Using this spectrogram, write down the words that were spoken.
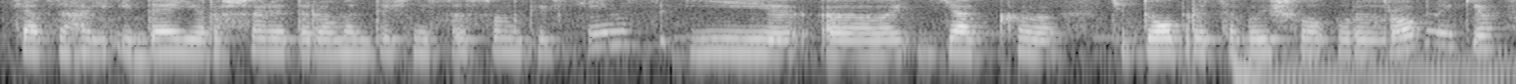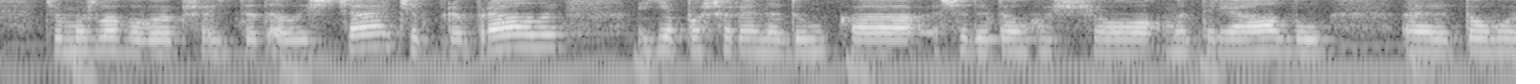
ця взагалі ідея розширити романтичні стосунки в Sims, і е, як чи добре це вийшло у розробників, чи можливо ви б щось додали ще, чи прибрали. Є поширена думка щодо того, що матеріалу того,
